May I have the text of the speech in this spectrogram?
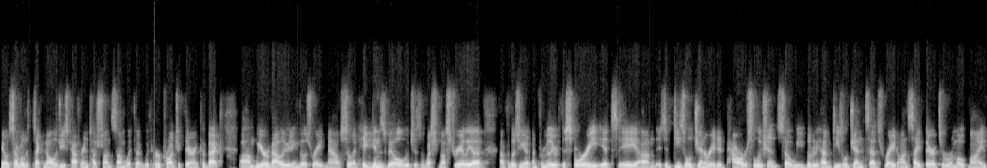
you know several of the technologies Catherine touched on some with with her project there in Quebec. Um, we are evaluating those right now. So at Higginsville, which is in Western Australia, uh, for those of you unfamiliar with the story, it's a um, it's a diesel generated power solution solution. So we literally have diesel gen sets right on site there. It's a remote mine.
